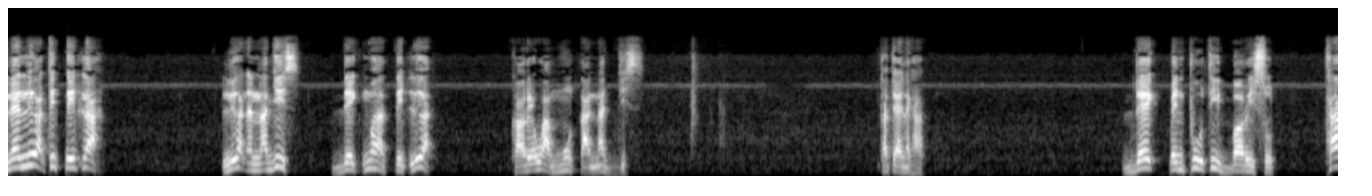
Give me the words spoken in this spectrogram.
และเลือดที่ติดล่ะ เลือดอันนาจิสเด็กเมื่อติดเลือด เขาเรียกว่ามุตานาจิส เข้าใจนะครับ เด็กเป็นผู้ที่บริสุทธิ์ ถ้า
